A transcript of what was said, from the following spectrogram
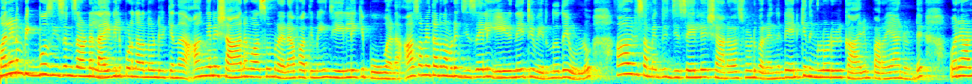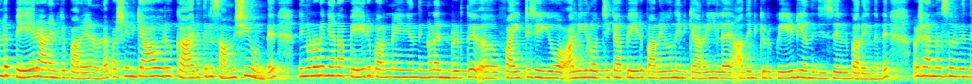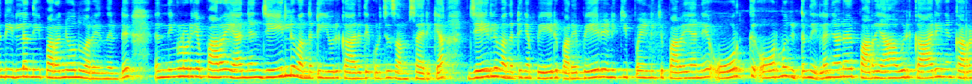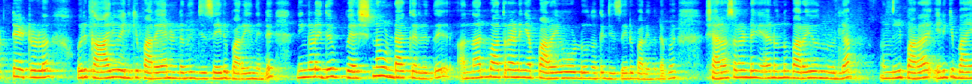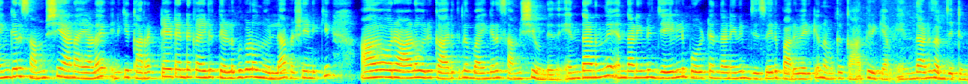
Malayalam big Boss season സെവന്റെ ലൈവിൽ ഇപ്പോൾ നടന്നുകൊണ്ടിരിക്കുന്ന അങ്ങനെ ഷാനവാസും റെന ഫാത്തിമയും ജയിലിലേക്ക് പോവുകയാണ്. ആ സമയത്താണ് നമ്മുടെ ജിസേൽ എഴുന്നേറ്റ് വരുന്നതേ ഉള്ളൂ. ആ ഒരു സമയത്ത് ജിസേൽ ഷാനവാസിനോട് പറയുന്നുണ്ട് എനിക്ക് നിങ്ങളോടൊരു കാര്യം പറയാനുണ്ട്. ഒരാളുടെ പേരാണ് എനിക്ക് പറയാനുള്ളത്. പക്ഷേ എനിക്ക് ആ ഒരു കാര്യത്തിൽ സംശയമുണ്ട്. നിങ്ങളോട് ഞാൻ ആ പേര് പറഞ്ഞു കഴിഞ്ഞാൽ നിങ്ങൾ എന്റെ അടുത്ത് ഫൈറ്റ് ചെയ്യുമോ അല്ലെങ്കിൽ ഒച്ചയ്ക്ക് ആ പേര് പറയുമോ എന്ന് എനിക്കറിയില്ല അതെനിക്കൊരു പേടിയാന്ന് ജിസേൽ പറയുന്നുണ്ട്. അപ്പോൾ ഷാനവാസ് പറയുന്നുണ്ട് ഇല്ല നീ പറഞ്ഞോ എന്ന് പറയുന്നുണ്ട്. നിങ്ങളോട് ഞാൻ പറയാം. ഞാൻ ജയിലിൽ വന്നിട്ട് ഈ ഒരു കാര്യത്തെക്കുറിച്ച് സംസാരിക്കുക ജയിലിൽ വന്നിട്ട് ഞാൻ പേര് പറയാം. പേര് എനിക്കിപ്പോൾ എനിക്ക് പറയാൻ ഓർക്ക് ഓർമ്മ കിട്ടുന്നില്ല. ഞാനത് പറയാം. ആ ഒരു കാര്യം ഞാൻ കറക്റ്റായിട്ടുള്ള ഒരു കാര്യം എനിക്ക് പറയാനുണ്ടെന്ന് ജിസയിൽ പറയുന്നുണ്ട്. നിങ്ങളിത് പ്രശ്നം ഉണ്ടാക്കരുത്. എന്നാൽ മാത്രമാണ് ഞാൻ പറയുള്ളൂ എന്നൊക്കെ ജിസയിൽ പറയുന്നുണ്ട്. അപ്പോൾ ഷാനോസറുണ്ട് ഞാനൊന്നും പറയുമൊന്നുമില്ല നീ പറ. എനിക്ക് ഭയങ്കര സംശയമാണ് അയാളെ. എനിക്ക് കറക്റ്റായിട്ട് എന്റെ കയ്യിൽ തെളിവുകളൊന്നുമില്ല. പക്ഷേ എനിക്ക് ആ ഒരാൾ ഒരു കാര്യത്തിൽ ഭയങ്കര സംശയമുണ്ട്. എന്താണെന്ന് എന്താണെങ്കിലും ജയിലിൽ പോയിട്ട് എന്താണെങ്കിലും ജിസയിൽ പറയുമായിരിക്കും. നമുക്ക് കാത്തിരിക്കാം. എന്താണ് സബ്ജക്റ്റ് എന്ന്?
